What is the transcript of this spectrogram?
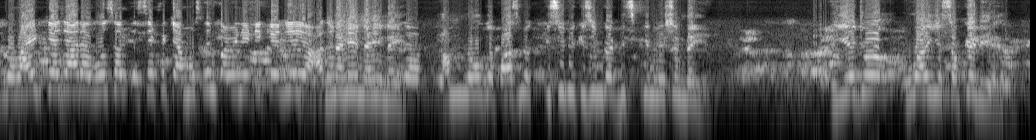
प्रोवाइड किया जा रहा है वो सर सिर्फ़ क्या मुस्लिम कम्युनिटी के लिए या नहीं नहीं नहीं। हम लोगों के पास में किसी भी किस्म का डिस्क्रिमिनेशन नहीं है। ये जो हुआ है ये सबके लिए। है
